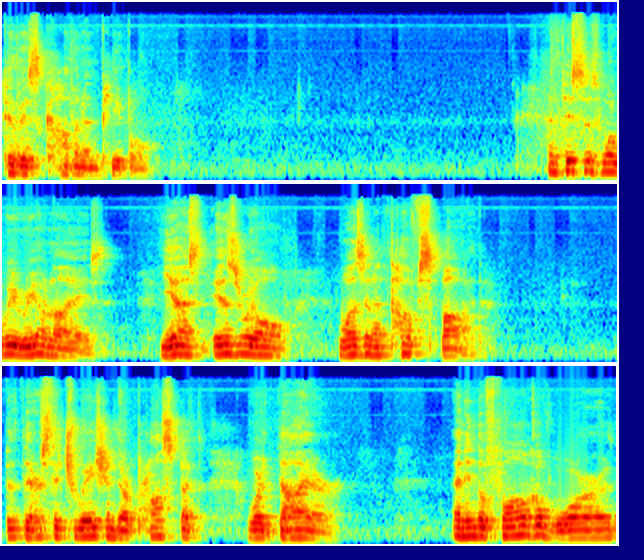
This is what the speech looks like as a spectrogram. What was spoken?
to his covenant people? And this is what we realize. Yes, Israel was in a tough spot. That their situation, their prospect were dire. And in the fog of war,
